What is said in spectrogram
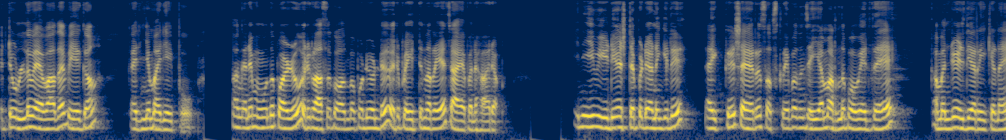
ഏറ്റവും ഉള്ളു വേവാതെ വേഗം കരിഞ്ഞ മാതിരിയായി പോവും. അങ്ങനെ മൂന്ന് പഴവും ഒരു ഗ്ലാസ് ഗോതമ്പ് പൊടി ഒരു പ്ലേറ്റ് നിറയെ ചായ പലഹാരം ഇനി ഈ വീഡിയോ ഇഷ്ടപ്പെടുകയാണെങ്കിൽ ലൈക്ക് ഷെയർ സബ്സ്ക്രൈബ് ഒന്നും ചെയ്യാൻ മറന്നു പോകരുതേ കമന്റും എഴുതി അറിയിക്കണേ.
